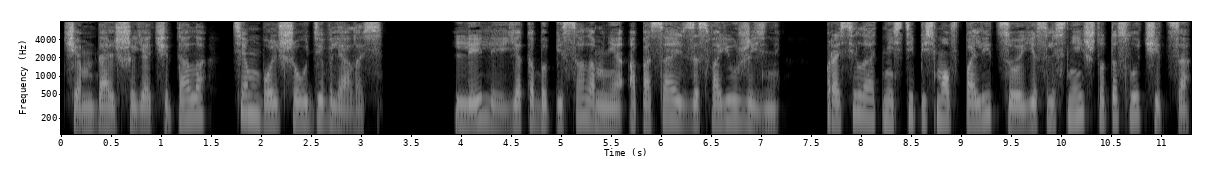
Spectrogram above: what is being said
Чем дальше я читала, тем больше удивлялась. Лили якобы писала мне, опасаясь за свою жизнь. Просила отнести письмо в полицию, если с ней что-то случится.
